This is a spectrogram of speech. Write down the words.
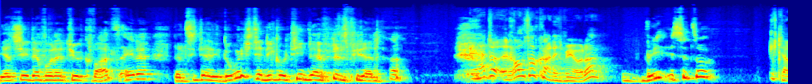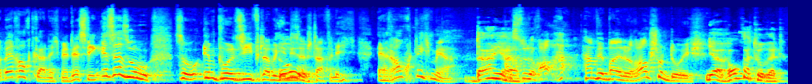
Jetzt steht er vor der Tür Quarz, Alter. Dann zieht er die durch, der Nikotinlevel ist wieder da. Er, hat, er raucht doch gar nicht mehr, oder? Wie, ist das so? Ich glaube, er raucht gar nicht mehr. Deswegen ist er so, so impulsiv, glaube ich, in Oh. dieser Staffel. Ich, er raucht nicht mehr. Daher. Hast du haben wir beide doch auch schon durch. Ja, Rauchertourette.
